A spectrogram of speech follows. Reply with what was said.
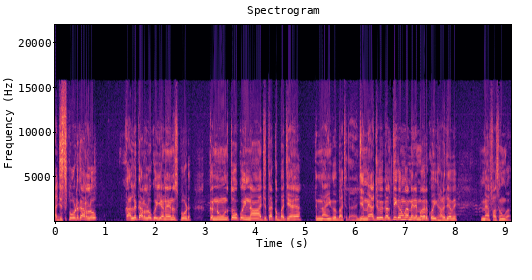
ਅੱਜ ਸਪੋਰਟ ਕਰ ਲਓ ਕੱਲ ਕਰ ਲਓ ਕੋਈ ਜਣਾ ਇਹਨੂੰ ਸਪੋਰਟ ਕਾਨੂੰਨ ਤੋਂ ਕੋਈ ਨਾ ਅੱਜ ਤੱਕ ਬਚਿਆ ਆ ਤੇ ਨਾ ਹੀ ਕੋਈ ਬਚਦਾ ਜੇ ਮੈਂ ਅੱਜ ਕੋਈ ਗਲਤੀ ਕਰੂੰਗਾ, ਮੇਰੇ ਮਗਰ ਕੋਈ ਖੜ ਜਾਵੇ, ਮੈਂ ਫਸੂੰਗਾ।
